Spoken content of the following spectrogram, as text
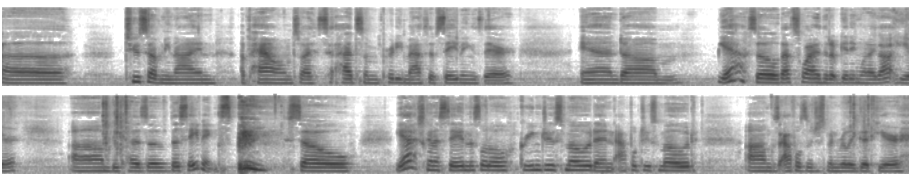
uh, $2.79 a pound. So I had some pretty massive savings there. And um, yeah, so that's why I ended up getting what I got here um, because of the savings. so yeah, it's gonna stay in this little green juice mode and apple juice mode because um, apples have just been really good here.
